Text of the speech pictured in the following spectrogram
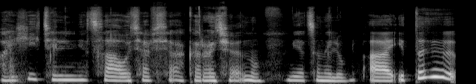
Воїтельниця, оця вся коротше, ну я це не люблю. А іти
